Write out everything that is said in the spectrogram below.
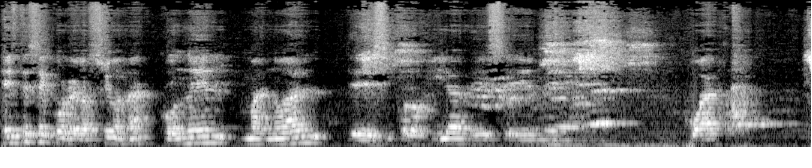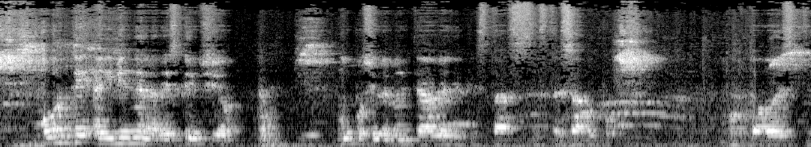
Este se correlaciona con el manual de psicología DSM-4, porque ahí viene la descripción muy posiblemente hable de que estás estresado por, por todo este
